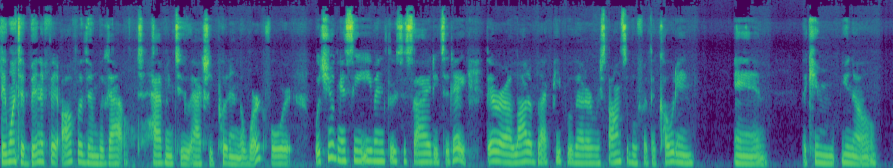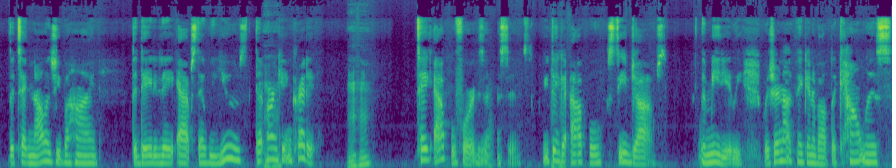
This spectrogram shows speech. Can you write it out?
they want to benefit off of them without having to actually put in the work for it, which you can see even through society today. There are a lot of black people that are responsible for the coding and the you know the technology behind the day-to-day apps that we use that mm-hmm. aren't getting credit. Mm-hmm. Take Apple for instance. You think mm-hmm. of Apple, Steve Jobs. immediately, but you're not thinking about the countless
